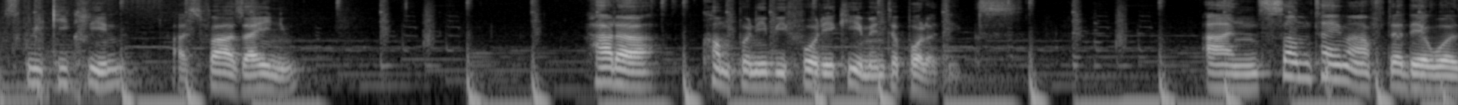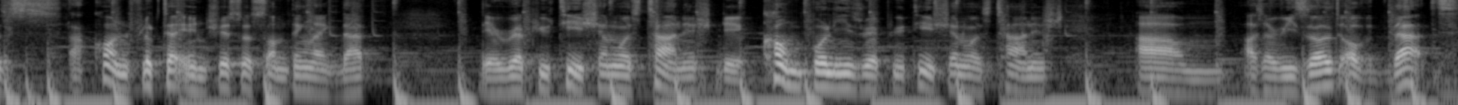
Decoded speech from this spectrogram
squeaky clean, as far as I knew, had a company before they came into politics. And sometime after there was a conflict of interest or something like that, their reputation was tarnished, their company's reputation was tarnished. Um, as a result of that,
